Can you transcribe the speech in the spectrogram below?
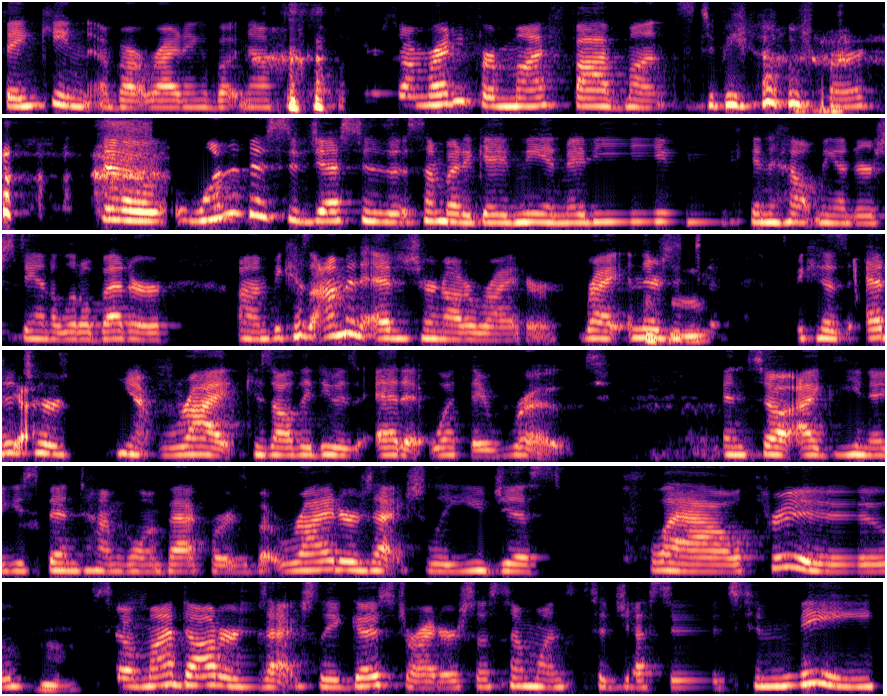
thinking about writing a book now for a couple years so i'm ready for my five months to be over. So one of the suggestions that somebody gave me and maybe you can help me understand a little better um, because i'm an editor not a writer right? And there's mm-hmm. a difference because editors yeah. can't write because all they do is edit what they wrote. And so i you know you spend time going backwards but writers actually you just plow through. Mm-hmm. So my daughter is actually a ghostwriter. So someone suggested to me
